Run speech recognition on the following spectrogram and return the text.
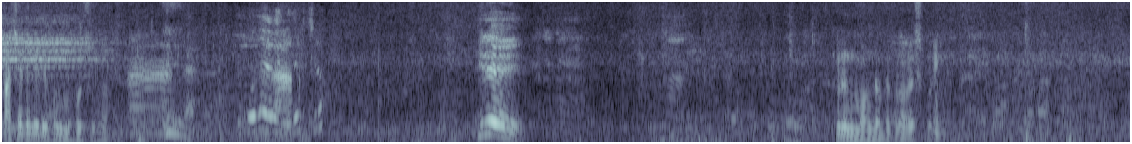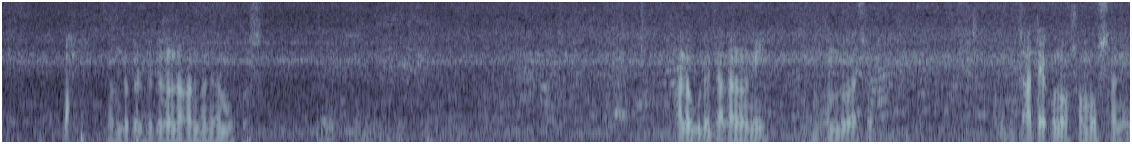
কাছে থেকে দেখুন মুখোশগুলো কিরে? চলুন মণ্ডপে প্রবেশ করি। বাহ, মণ্ডপের ভেতরেও নানান ধরনের মুখোশ। আলোগুলো জ্বালানো নেই, বন্ধ আছে। কিন্তু তাতে কোনো সমস্যা নেই।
